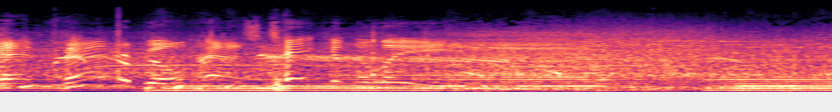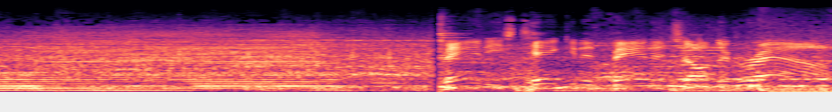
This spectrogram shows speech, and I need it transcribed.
and Vanderbilt has taken the lead. Vandy's taking advantage on the ground.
